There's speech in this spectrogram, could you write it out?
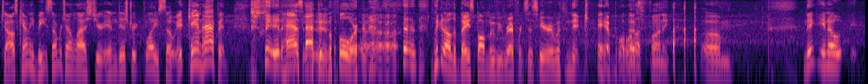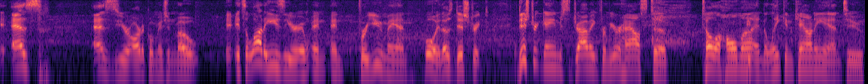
Giles County beat Summertown last year in district play, so it can happen. it has happened before. Look at all the baseball movie references here with Nick Campbell. That's funny. um, Nick, you know, as as your article mentioned, Mo, it- it's a lot easier, and, and and for you, man, boy, those district district games, driving from your house to Tullahoma hmm. and to Lincoln County and to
